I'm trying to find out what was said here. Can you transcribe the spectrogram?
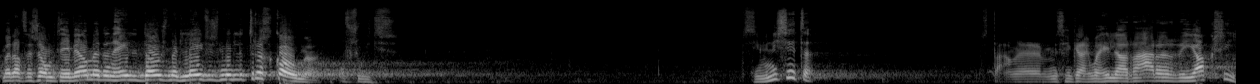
maar dat we zometeen wel met een hele doos met levensmiddelen terugkomen of zoiets. Dat zien we niet zitten staan we, misschien krijg ik een hele rare reactie.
